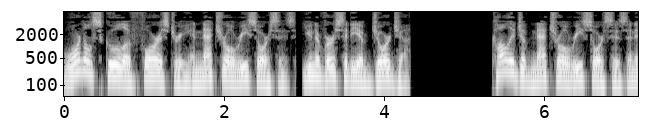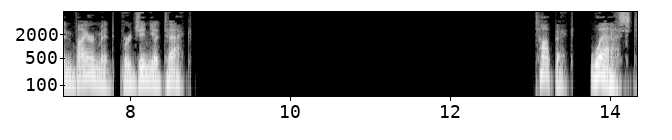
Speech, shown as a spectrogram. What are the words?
Warnell School of Forestry and Natural Resources, University of Georgia. College of Natural Resources and Environment, Virginia Tech. Topic: West.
